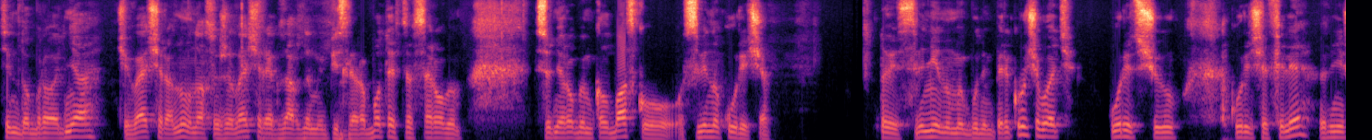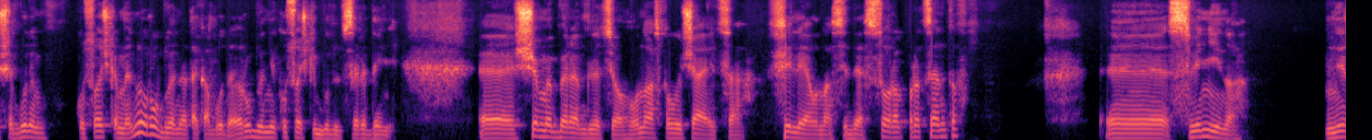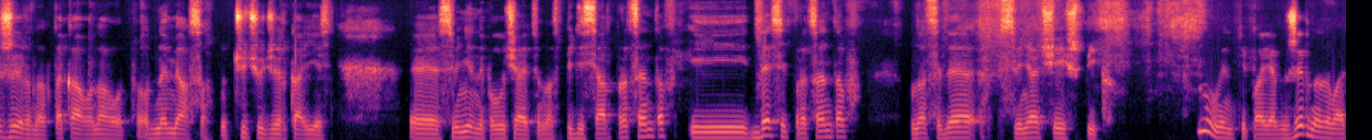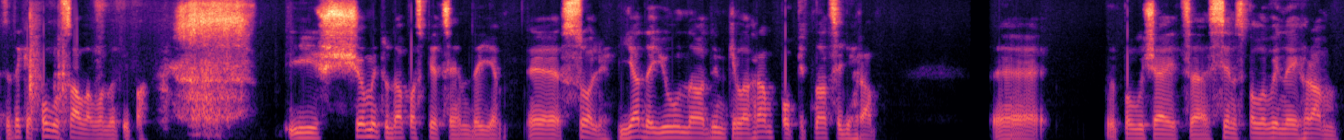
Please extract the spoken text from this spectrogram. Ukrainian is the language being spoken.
Всім доброго дня чи вечора. Ну, у нас вже вечір, як завжди, ми після роботи це все робимо. Сьогодні робимо колбаску свинокуряча. Тобто свинину ми будемо перекручувати, курячу, куряче філе, верніше, будемо кусочками. Ну, рублена така буде, рублені кусочки будуть всередині. Е, що ми беремо для цього? У нас виходить філе у нас іде 40%. Е, свинина нежирна, така вона от, одне м'ясо, тут чуть-чуть жирка є. Свинини виходить у нас 50% і 10% у нас іде свинячий шпік. Ну, він, типа, як жир називається, таке полусало воно, типа. І що ми туди по спеціям даємо? Е, соль. Я даю на 1 кг по 15 грам. Е, получається 7,5 грам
